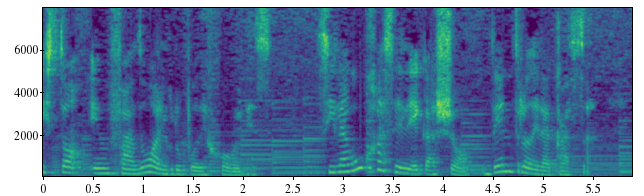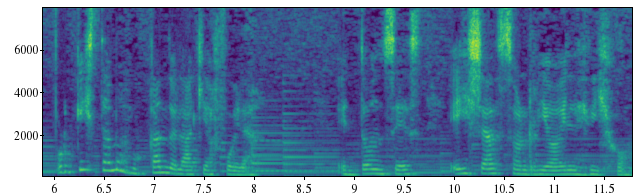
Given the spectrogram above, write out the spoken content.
Esto enfadó al grupo de jóvenes. Si la aguja se le cayó dentro de la casa, ¿por qué estamos buscándola aquí afuera? Entonces ella sonrió y les dijo,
